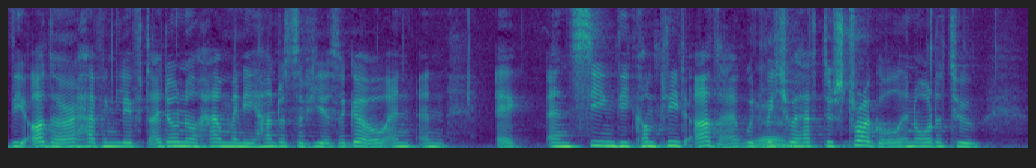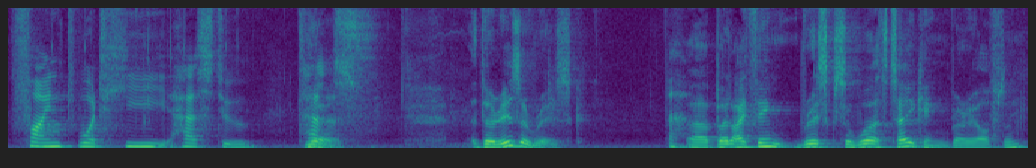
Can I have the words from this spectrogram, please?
the other having lived I don't know how many mm. hundreds of years ago and and and seeing the complete other with yeah. which we have to struggle in order to find what he has to tell yes. us. There is a risk. Uh-huh. Uh, but I think risks are worth taking very often.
